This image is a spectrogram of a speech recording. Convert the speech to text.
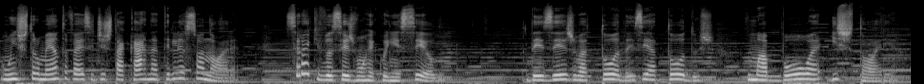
um instrumento vai se destacar na trilha sonora. Será que vocês vão reconhecê-lo? Desejo a todas e a todos uma boa história.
